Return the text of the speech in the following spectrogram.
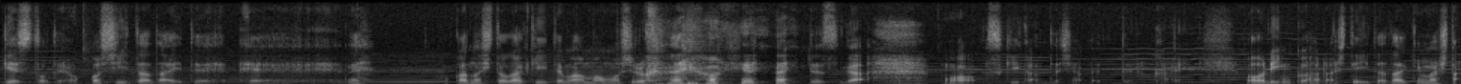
ゲストでお越しいただいて、えー、ね、他の人が聞いてもあんま面白くないかもしれないんですが、もう好き勝手喋ってる回をリンク貼らせていただきました。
